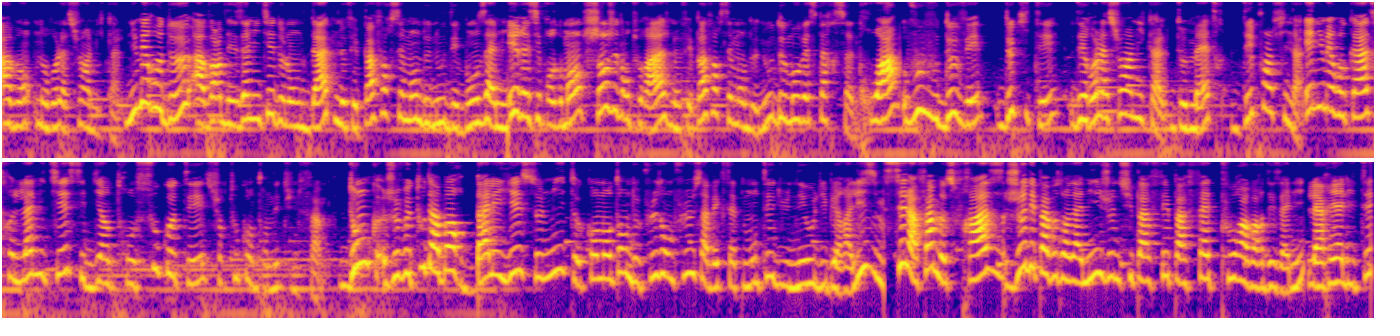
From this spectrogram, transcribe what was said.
avant nos relations amicales. Numéro 2, avoir des amitiés de longue date ne fait pas forcément de nous des bons amis. Et réciproquement, changer d'entourage ne fait pas forcément de nous de mauvaises personnes. 3. Vous vous devez de quitter des relations amicales, de mettre des points finaux. Et numéro 4, l'amitié c'est bien trop sous-côté, surtout quand on est une femme. Donc je veux tout d'abord balayer ce mythe qu'on entend de plus en plus avec cette montée du néolibéralisme. C'est la fameuse phrase « je n'ai pas besoin d'amis, je ne suis pas fait, pas faite pour avoir des amis ». La réalité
